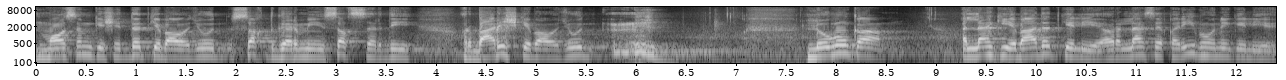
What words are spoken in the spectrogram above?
موسم کی شدت کے باوجود، سخت گرمی، سخت سردی اور بارش کے باوجود لوگوں کا اللہ کی عبادت کے لیے اور اللہ سے قریب ہونے کے لیے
